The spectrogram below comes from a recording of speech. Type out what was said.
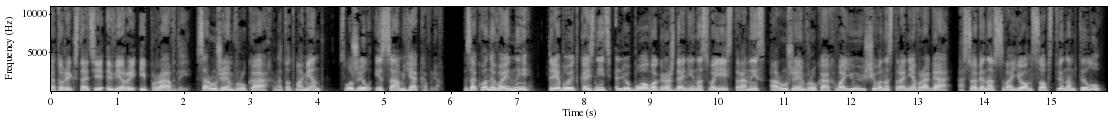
которые, кстати, верой и правдой, с оружием в руках на тот момент служил и сам Яковлев. Законы войны требуют казнить любого гражданина своей страны с оружием в руках воюющего на стороне врага, особенно в своем собственном тылу.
